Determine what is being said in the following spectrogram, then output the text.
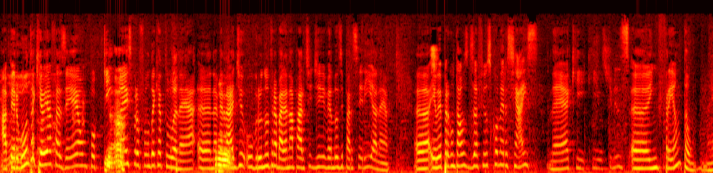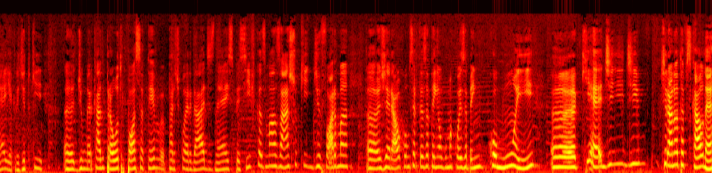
A pergunta que eu ia fazer é um pouquinho Não. mais profunda que a tua, né? Uh, na boa. verdade, o Bruno trabalha na parte de vendas e parceria, né? Uh, eu ia perguntar os desafios comerciais né, que, que os times uh, enfrentam, né, e acredito que uh, de um mercado para outro possa ter particularidades né, específicas, mas acho que de forma uh, geral, com certeza tem alguma coisa bem comum aí, que é de, de tirar nota fiscal, né?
